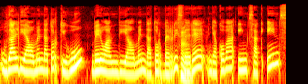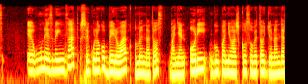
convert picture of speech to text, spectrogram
udaldia omen datorkigu, bero handia omen dator berriz Hmm. ere, Jakoba, intzak intz, egunez behintzat, sekulako beroak omen datoz, baina hori guk baino asko zobeto Jonander,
